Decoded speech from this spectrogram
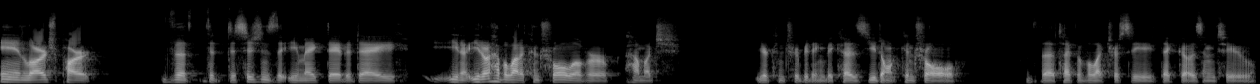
in large part the the decisions that you make day to day you know you don't have a lot of control over how much you're contributing because you don't control the type of electricity that goes into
